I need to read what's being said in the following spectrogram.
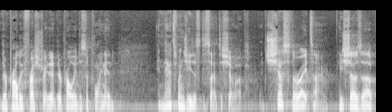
They're probably frustrated. They're probably disappointed. And that's when Jesus decides to show up just the right time. He shows up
